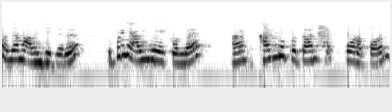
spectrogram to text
கொஞ்சம் அவிஞ்சிட்டு இப்படி அவிஞ்சக்குள்ள கல்லுப்பு தான் போட போறோம்.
